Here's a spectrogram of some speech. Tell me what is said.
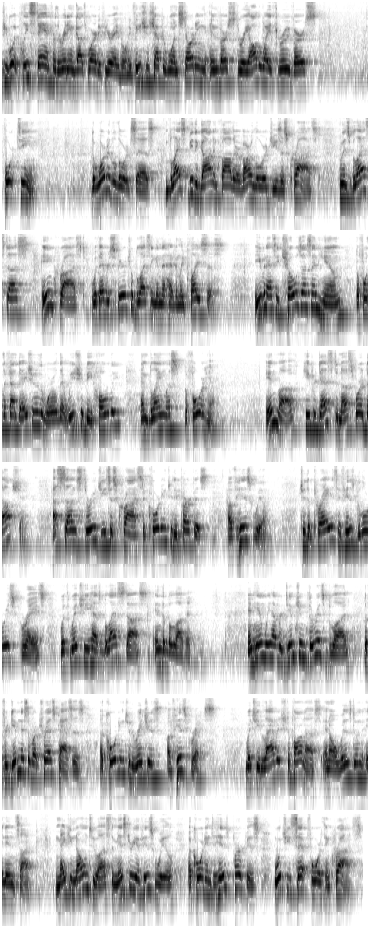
If you would, please stand for the reading of God's Word if you're able. Ephesians chapter 1, starting in verse 3, all the way through verse 14. The Word of the Lord says, Blessed be the God and Father of our Lord Jesus Christ, who has blessed us in Christ with every spiritual blessing in the heavenly places even as he chose us in him before the foundation of the world, that we should be holy and blameless before him. In love, he predestined us for adoption as sons through Jesus Christ, according to the purpose of his will, to the praise of his glorious grace, with which he has blessed us in the beloved. In him we have redemption through his blood, the forgiveness of our trespasses, according to the riches of his grace which he lavished upon us in all wisdom and insight, making known to us the mystery of his will according to his purpose, which he set forth in Christ,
